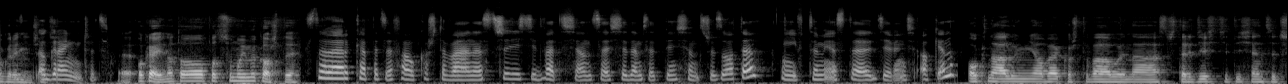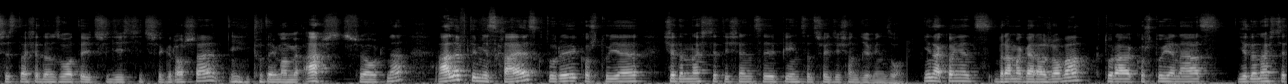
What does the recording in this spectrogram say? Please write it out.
Ograniczyć. ograniczyć. E, Okej, no to podsumujmy koszty. Stolarka PCV kosztowała nas 32 753 zł i w tym jest e, 9 okien. Okna aluminiowe kosztowały nas 40 307 zł i 33 grosze i tutaj mamy aż 3 okna, ale w tym jest HS, który kosztuje 17 569 zł. I na koniec brama garażowa, która kosztuje nas 11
